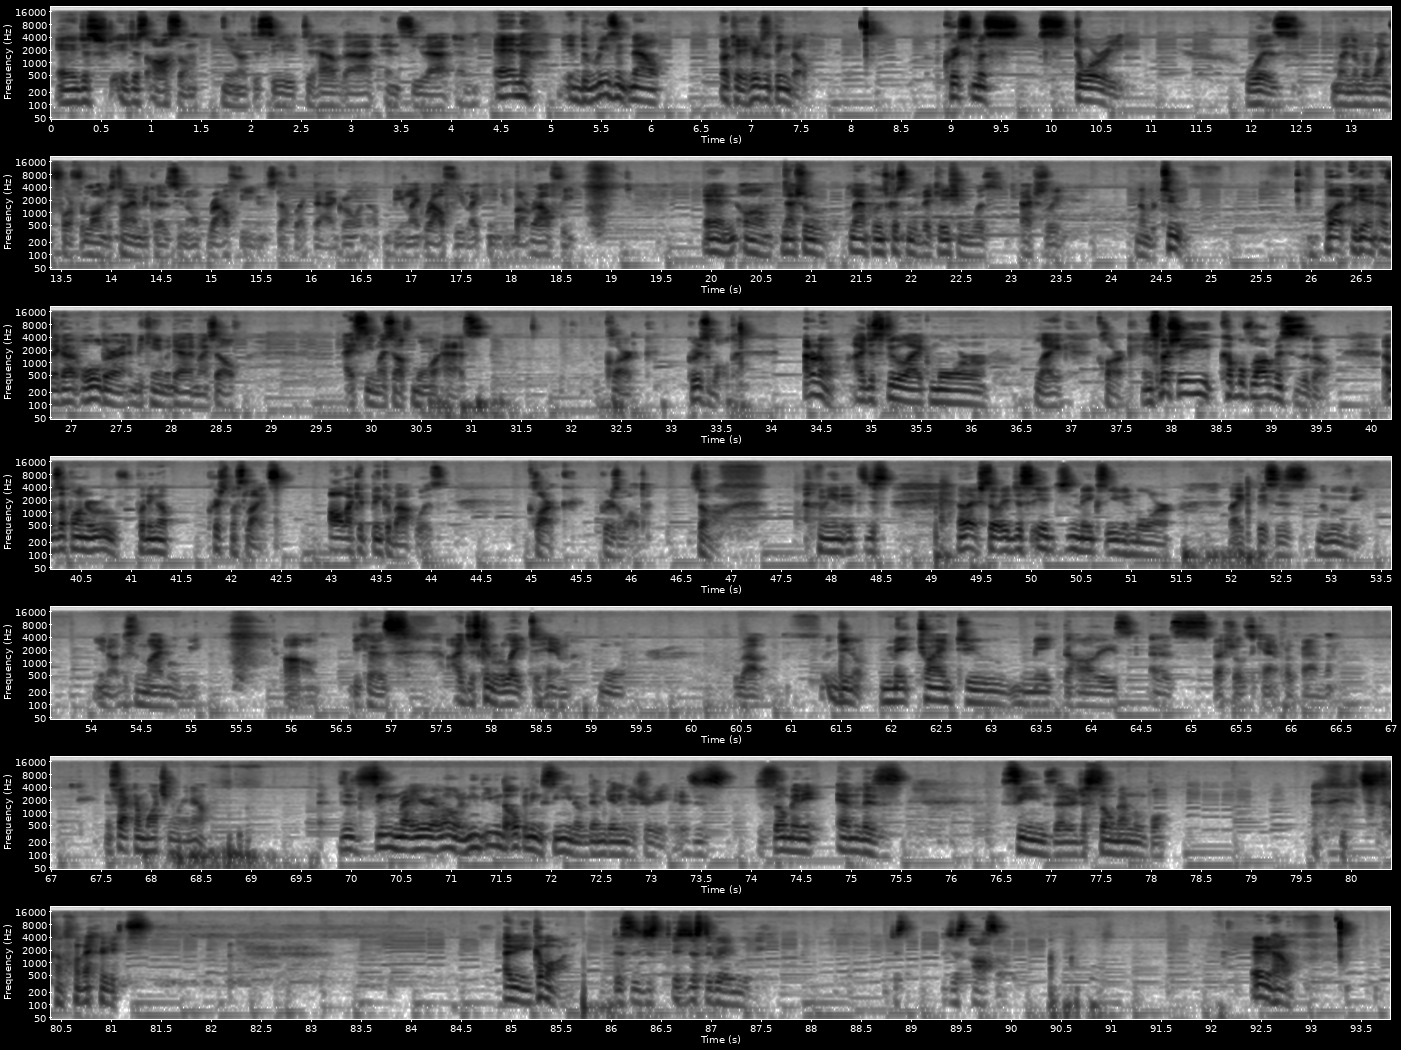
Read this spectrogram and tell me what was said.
and it just it's just awesome you know to see to have that and see that and and the reason now okay here's the thing though christmas story was my number one before for longest time because you know Ralphie and stuff like that. Growing up, being like Ralphie, like thinking about Ralphie. And um, National Lampoon's Christmas Vacation was actually number two. But again, as I got older and became a dad myself, I see myself more as Clark Griswold. I don't know. I just feel like more like Clark, and especially a couple vlogmases ago, I was up on the roof putting up Christmas lights all I could think about was Clark Griswold. So, I mean, it's just so it just it just makes even more like this is the movie. You know, this is my movie um, because I just can relate to him more about you know make trying to make the holidays as special as you can for the family. In fact, I'm watching right now this scene right here alone. I mean, even the opening scene of them getting the tree. It's just, so many endless scenes that are just so memorable. it's hilarious. I mean, come on. This is just, it's just a great movie. Just, just awesome. Anyhow,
